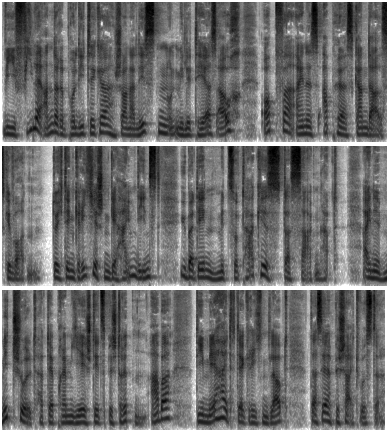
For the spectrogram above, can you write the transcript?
wie viele andere Politiker, Journalisten und Militärs auch, Opfer eines Abhörskandals geworden. Durch den griechischen Geheimdienst, über den Mitsotakis das Sagen hat. Eine Mitschuld hat der Premier stets bestritten, aber die Mehrheit der Griechen glaubt, dass er Bescheid wusste.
